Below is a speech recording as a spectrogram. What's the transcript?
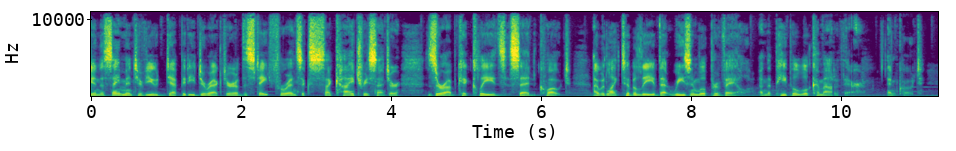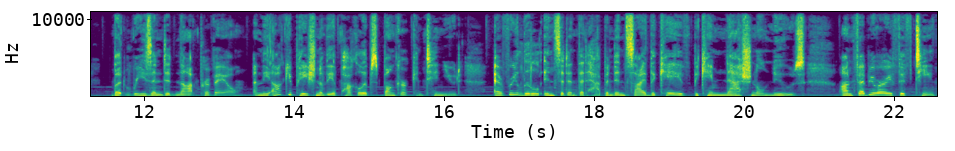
In the same interview, Deputy Director of the State Forensic Psychiatry Center, Zurab Kekelidze, said, quote, I would like to believe that reason will prevail and the people will come out of there, end quote. But reason did not prevail, and the occupation of the Apocalypse bunker continued. Every little incident that happened inside the cave became national news. On February 15,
